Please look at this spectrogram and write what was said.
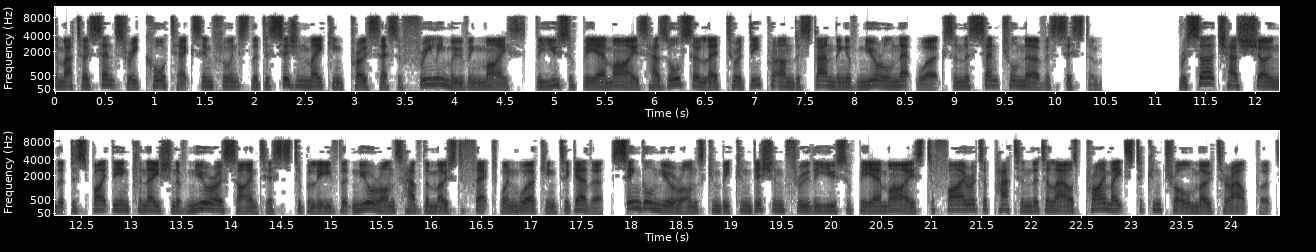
somatosensory cortex influenced the decision-making process of freely moving mice. The use of BMIs has also led to a deeper understanding of neural networks and the central nervous system. Research has shown that despite the inclination of neuroscientists to believe that neurons have the most effect when working together, single neurons can be conditioned through the use of BMIs to fire at a pattern that allows primates to control motor outputs.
